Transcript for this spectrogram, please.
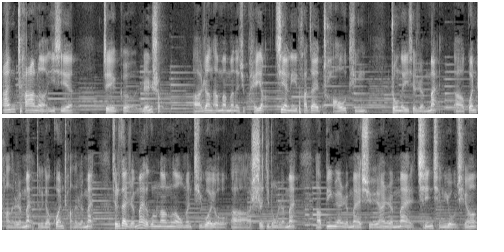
安插了一些这个人手，啊，让他慢慢的去培养，建立他在朝廷中的一些人脉。啊，官场的人脉，这个叫官场的人脉。其实，在人脉的过程当中呢，我们提过有啊十几种人脉，啊兵缘人脉、血缘人脉、亲情、友情，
